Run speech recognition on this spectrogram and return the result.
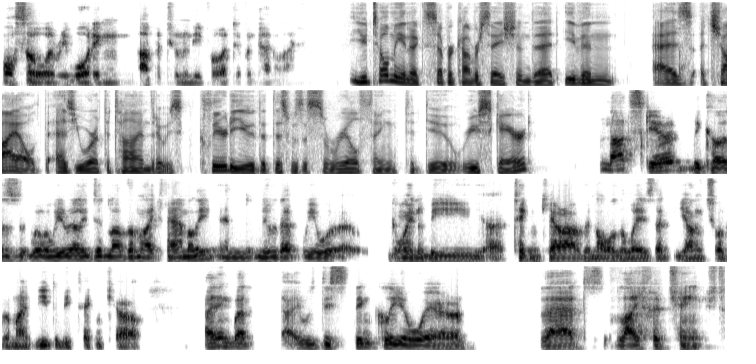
also a rewarding opportunity for a different kind of life. You told me in a separate conversation that even as a child, as you were at the time, that it was clear to you that this was a surreal thing to do. Were you scared? not scared because we really did love them like family and knew that we were going to be uh, taken care of in all the ways that young children might need to be taken care of. I think, but I was distinctly aware that life had changed.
